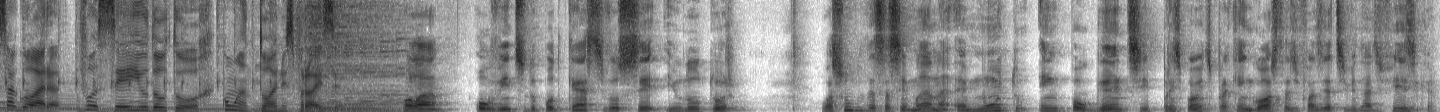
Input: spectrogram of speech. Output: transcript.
Ouça agora Você e o Doutor, com Antônio Spreuser. Olá, ouvintes do podcast Você e o Doutor. O assunto dessa semana é muito empolgante, principalmente para quem gosta de fazer atividade física.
